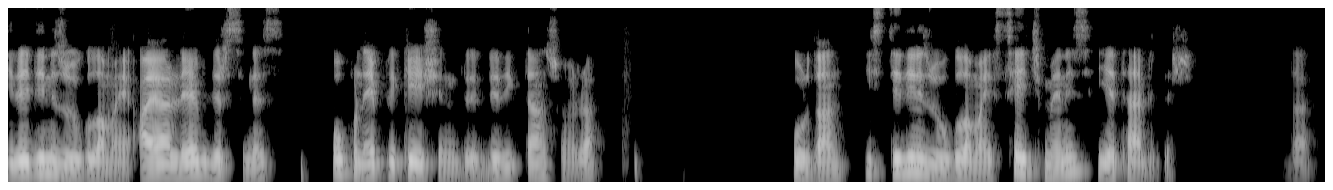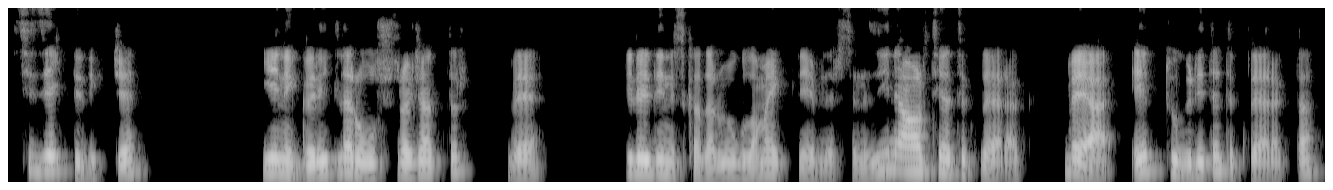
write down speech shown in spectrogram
dilediğiniz uygulamayı ayarlayabilirsiniz. Open Application dedikten sonra buradan istediğiniz uygulamayı seçmeniz yeterlidir. Siz ekledikçe yeni gridler oluşturacaktır ve dilediğiniz kadar uygulama ekleyebilirsiniz. Yine artıya tıklayarak veya Add to Grid'e tıklayarak da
